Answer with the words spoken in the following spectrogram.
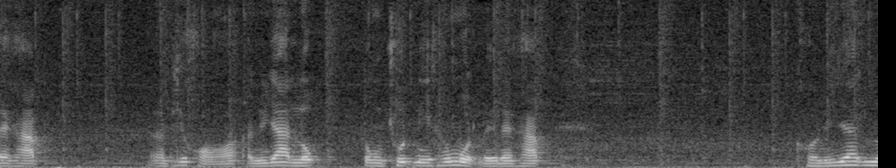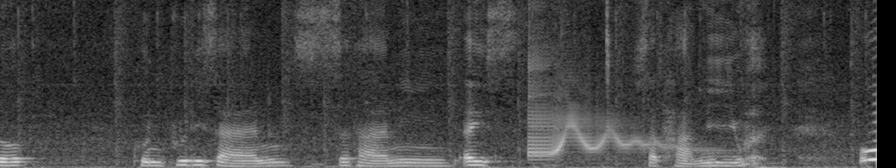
นะครับพี่ขออนุญาตลบตรงชุดนี้ทั้งหมดเลยนะครับ ขออนุญาตลบ คุณผู้โดยสารสถานี เอ้ย สถานีวะโอ้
